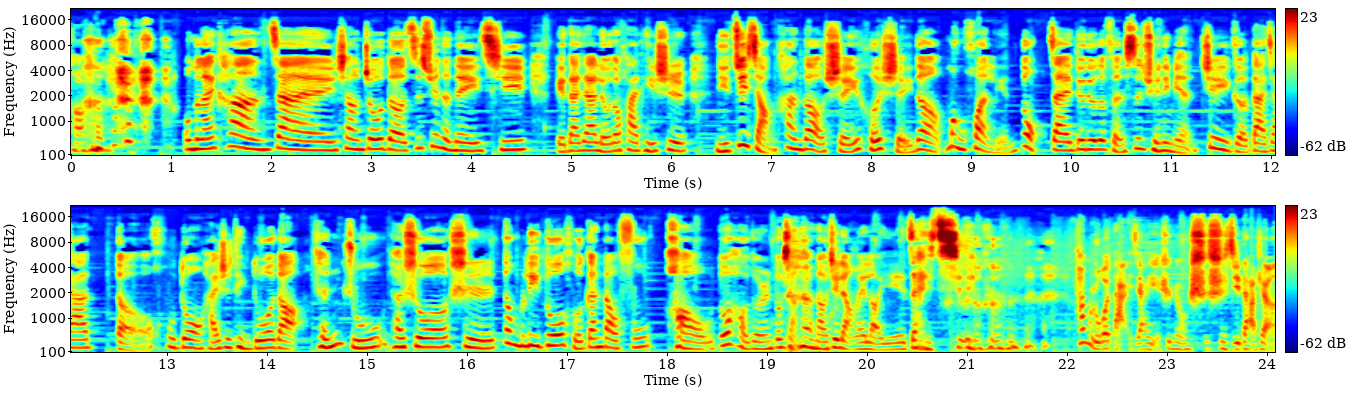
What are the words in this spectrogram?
好 我们来看，在上周的资讯的那一期，给大家留的话题是你最想看到谁和谁的梦幻联动。在丢丢的粉丝群里面，这个大家。的互动还是挺多的。陈竹他说是邓布利多和甘道夫，好多好多人都想看到这两位老爷爷在一起。他们如果打一架，也是那种史诗级大战。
